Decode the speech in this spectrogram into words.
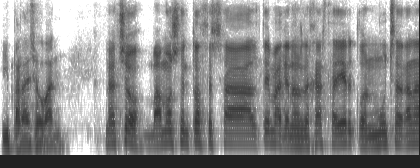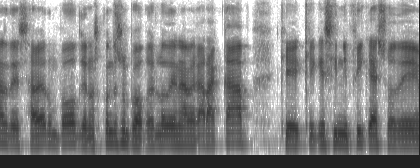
y para eso van. Nacho, vamos entonces al tema que nos dejaste ayer con muchas ganas de saber un poco, que nos cuentes un poco qué es lo de navegar a CAP, qué, qué, significa eso de,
